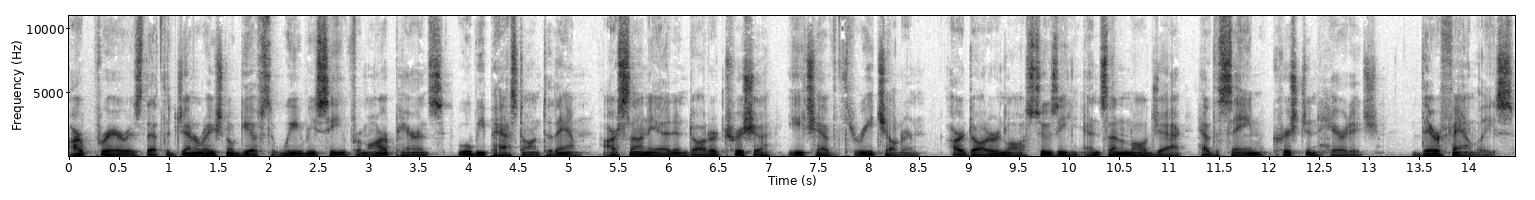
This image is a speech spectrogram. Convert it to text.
Our prayer is that the generational gifts that we receive from our parents will be passed on to them. Our son Ed and daughter Tricia each have three children. Our daughter in law Susie and son in law Jack have the same Christian heritage their families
